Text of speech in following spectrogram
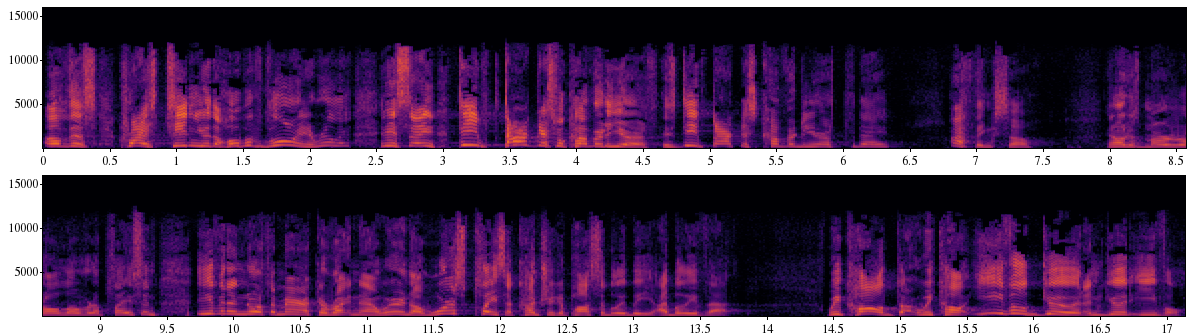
of this Christ in you, the hope of glory, really. And he's saying, deep darkness will cover the earth. Is deep darkness covered the earth today? I think so you know, just murder all over the place. And even in North America right now, we're in the worst place a country could possibly be. I believe that. We call, we call evil good and good evil.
